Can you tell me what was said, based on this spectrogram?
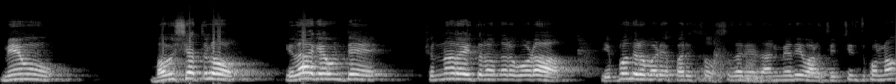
మేము భవిష్యత్తులో ఇలాగే ఉంటే చిన్న రైతులందరూ కూడా ఇబ్బందులు పడే పరిస్థితి వస్తుందనే దాని మీద వాళ్ళు చర్చించుకున్నాం.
